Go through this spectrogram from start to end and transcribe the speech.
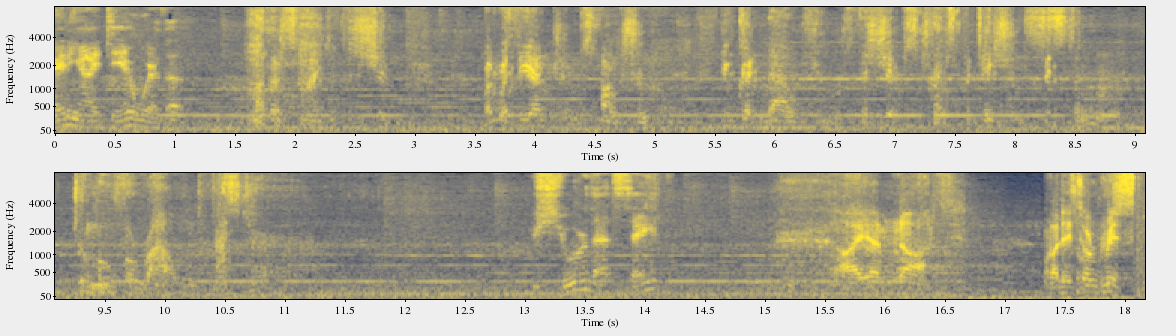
Any idea where the... Other side of the ship. But with the engines functional, you can now use the ship's transportation system to move around faster. You sure that's safe? I am not. But it's a risk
